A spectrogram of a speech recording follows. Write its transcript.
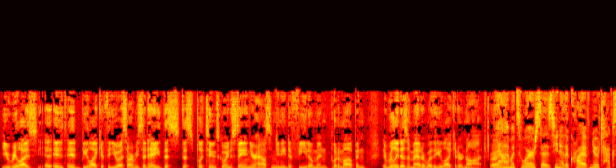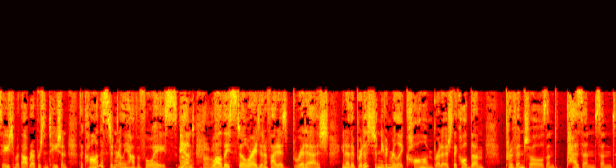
you realize it, it'd be like if the U.S. Army said, "Hey, this this platoon's going to stay in your house, and you need to feed them and put them up," and it really doesn't matter whether you like it or not, right? Yeah, and what's worse is, you know, the cry of no taxation without representation. The colonists didn't really have a voice. No, and not at all. while they still were identified as British, you know, the British didn't even really call them British. They called them provincials and peasants and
